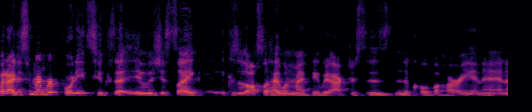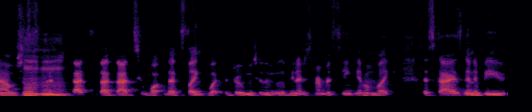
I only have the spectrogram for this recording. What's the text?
but I just remember 42 because it was just like because it also had one of my favorite actresses, Nicole Beharie, in it, and I was just like, that's that that's what that's like what drew me to the movie. And I just remember seeing him. I'm like, this guy is gonna be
